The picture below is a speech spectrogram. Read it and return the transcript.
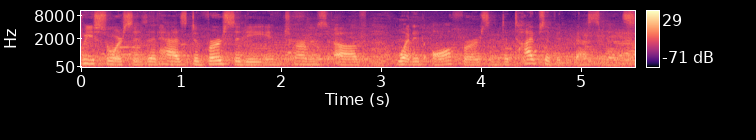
resources. It has diversity in terms of what it offers and the types of investments.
